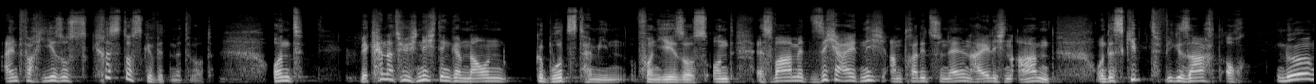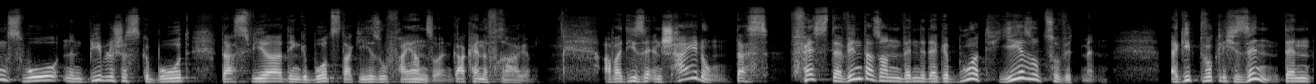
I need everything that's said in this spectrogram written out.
einfach Jesus Christus gewidmet wird. Und wir kennen natürlich nicht den genauen Geburtstermin von Jesus und es war mit Sicherheit nicht am traditionellen heiligen Abend. Und es gibt, wie gesagt, auch nirgendswo ein biblisches Gebot, dass wir den Geburtstag Jesu feiern sollen. Gar keine Frage. Aber diese Entscheidung, dass Fest der Wintersonnenwende der Geburt Jesu zu widmen, ergibt wirklich Sinn, denn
